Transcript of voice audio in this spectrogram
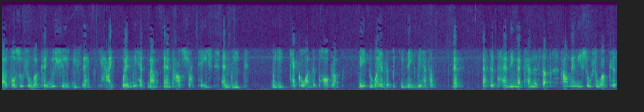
uh, for social worker usually is left behind. When we have manpower shortage and we we tackle on the problem, maybe right at the beginning we have a better planning mechanism. How many social workers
